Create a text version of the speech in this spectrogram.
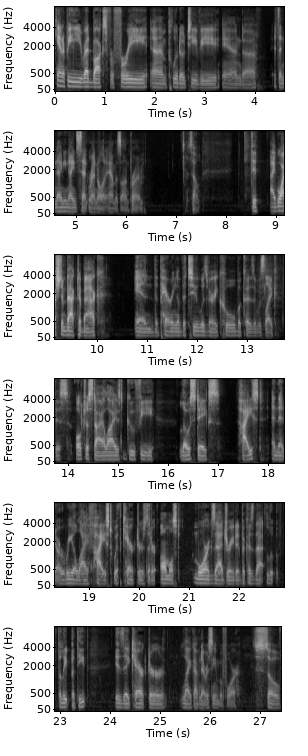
Kanopy, Redbox for free, and Pluto TV, and uh, it's a ninety nine cent rental on Amazon Prime. So I watched them back to back, and the pairing of the two was very cool because it was like this ultra stylized, goofy, low stakes heist, and then a real life heist with characters that are almost more exaggerated because that Philippe Petit is a character like I've never seen before. So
